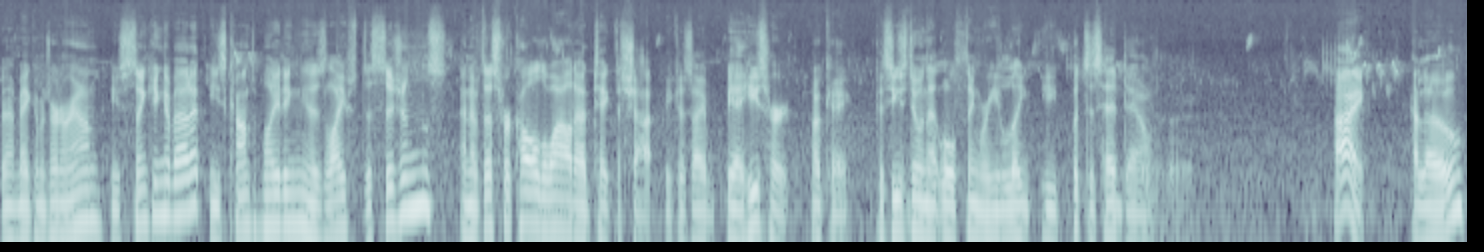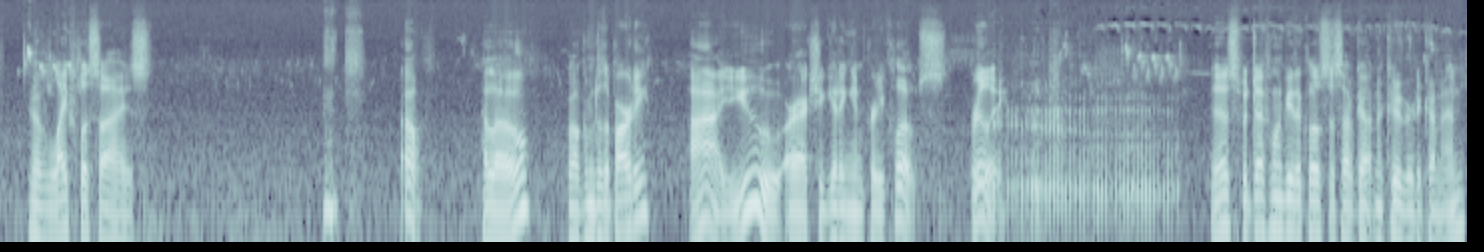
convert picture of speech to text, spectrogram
Make him turn around? He's thinking about it. He's contemplating his life's decisions. And if this were Call of the Wild, I'd take the shot because I... Yeah, he's hurt. Okay. Because he's doing that little thing where he like he puts his head down. Hi. Hello. You have lifeless eyes. oh. Hello. Welcome to the party. Ah, you are actually getting in pretty close. Really? This would definitely be the closest I've gotten a cougar to come in.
